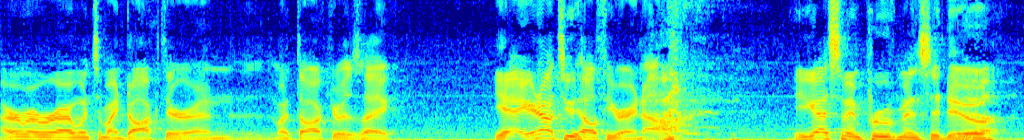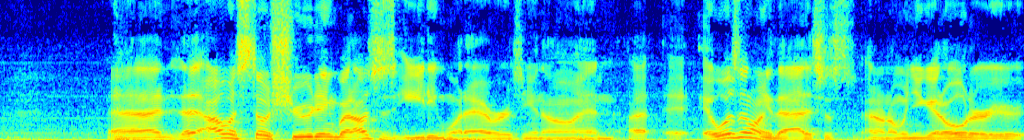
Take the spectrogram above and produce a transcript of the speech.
I remember I went to my doctor and my doctor was like, "Yeah, you're not too healthy right now. you got some improvements to do." Yeah. And I, I was still shooting, but I was just eating whatever's, you know. And uh, it, wasn't only that; it's just I don't know. When you get older, your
